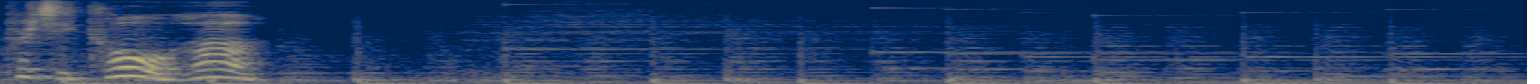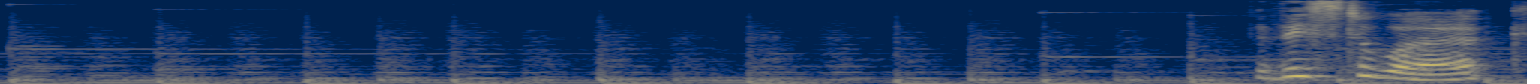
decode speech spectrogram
Pretty cool, huh? For this to work,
